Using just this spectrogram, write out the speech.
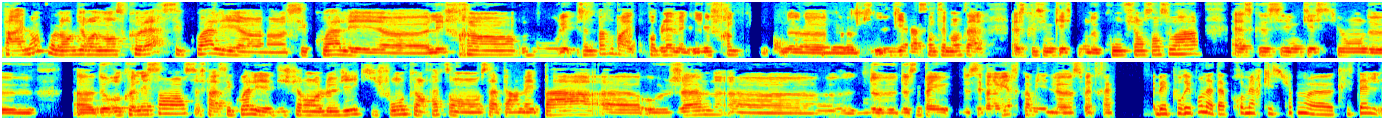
par exemple, pour l'environnement scolaire, c'est quoi les, euh, c'est quoi les, euh, les freins ou les, j'aime pas trop parler de problèmes, mais les freins euh, liés à la santé mentale. Est-ce que c'est une question de confiance en soi? Est-ce que c'est une question de euh, de reconnaissance? Enfin, c'est quoi les différents leviers qui font qu'en fait, on, ça permet pas euh, aux jeunes de, de s'épanouir comme ils le souhaiteraient? Eh ben, pour répondre à ta première question, euh, Christelle,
